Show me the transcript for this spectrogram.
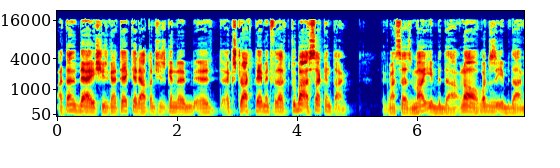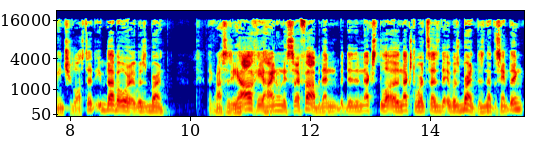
At the end of the day, she's going to take it out and she's going to uh, extract payment for that ketubah a second time. The Gemara says, my ibda. No, what does ibda mean? She lost it. Ibda ba'ur, it was burnt. The Gemara says, Yachi hainu nisrefa, but then but the next the next word says that it was burnt. Isn't that the same thing?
